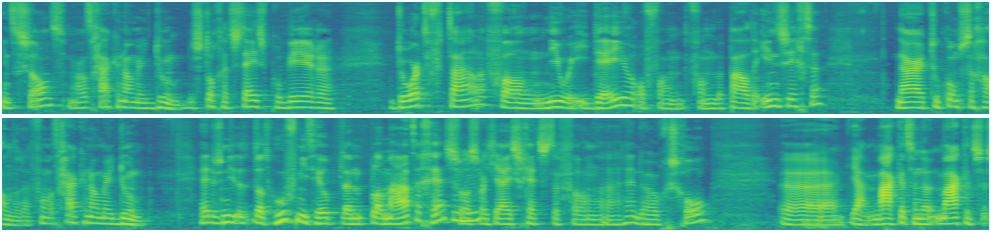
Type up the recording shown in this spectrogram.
interessant, maar wat ga ik er nou mee doen? Dus toch het steeds proberen door te vertalen van nieuwe ideeën of van, van bepaalde inzichten naar toekomstig handelen. Van wat ga ik er nou mee doen? Dus niet, dat hoeft niet heel plan, planmatig, hè, zoals Mhm. wat jij schetste van eh, de hogeschool. Eh, ja, maak het, een, maak het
